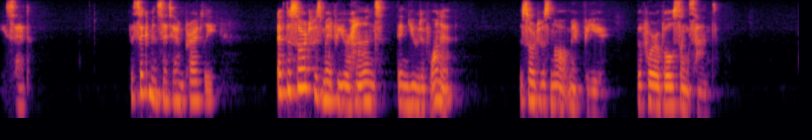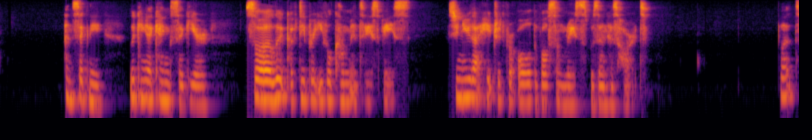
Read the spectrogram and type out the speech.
he said. But Sigmund said to him proudly, If the sword was meant for your hand, then you would have won it. The sword was not meant for you, but for a Volsung's hand. And Signy, looking at King Siggeir, saw a look of deeper evil come into his face. She knew that hatred for all the Volsung race was in his heart. But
